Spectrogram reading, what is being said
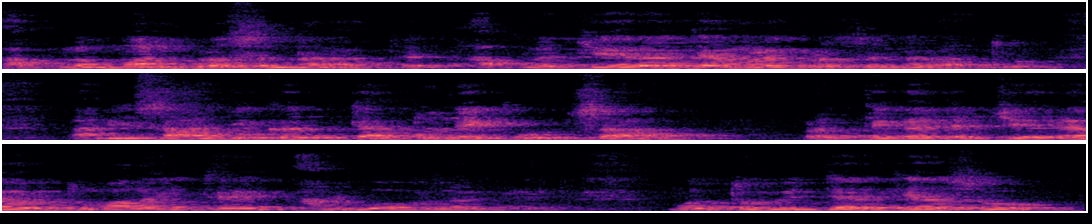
आपलं मन प्रसन्न राहतं आपला चेहरा त्यामुळे प्रसन्न राहतो. आणि साहजिकच त्यातून एक उत्साह प्रत्येकाच्या चेहऱ्यावर तुम्हाला इथे अनुभवायला मिळेल. मग तो विद्यार्थी असो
